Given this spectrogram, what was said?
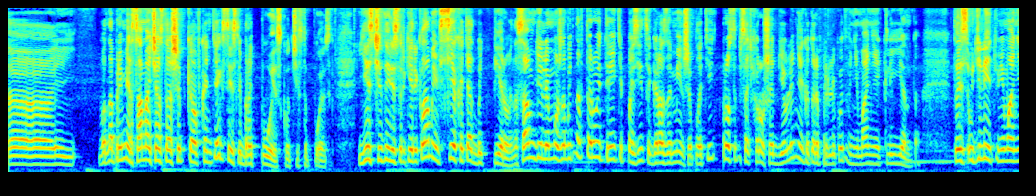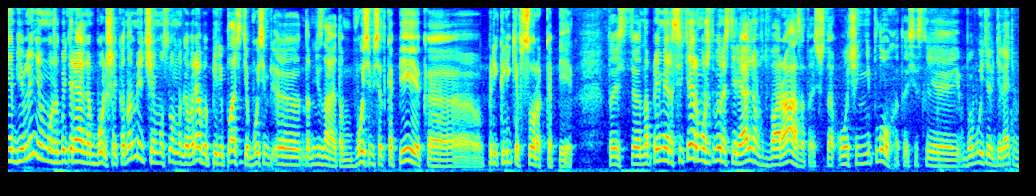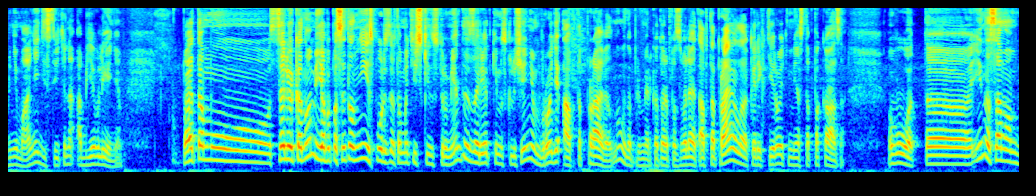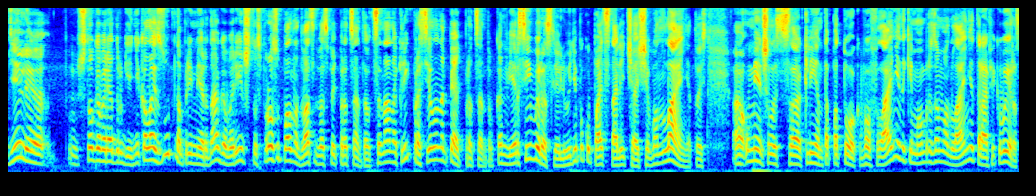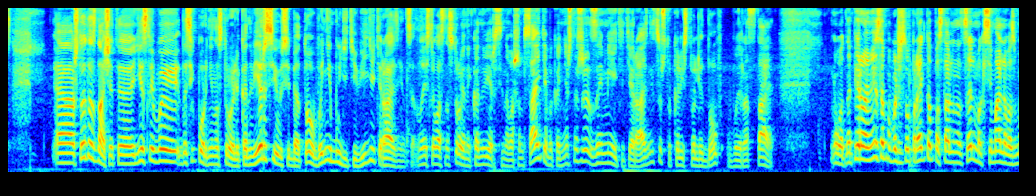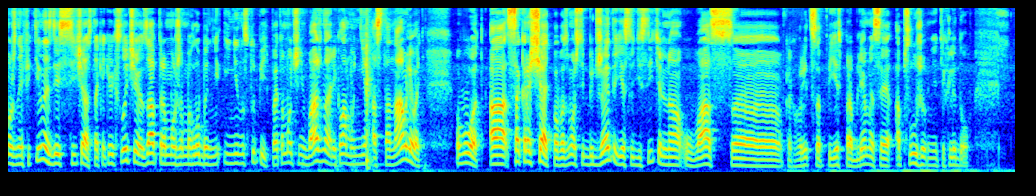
Вот, например, самая частая ошибка в контексте, если брать поиск, вот чисто поиск. Есть четыре строки рекламы, и все хотят быть первыми. На самом деле, можно быть на второй, третьей позиции, гораздо меньше платить, просто писать хорошее объявление, которое привлекут внимание клиента. То есть уделить внимание объявлению может быть реально больше экономии, чем, условно говоря, вы переплатите 8, э, там, не знаю, там 80 копеек э, при клике в 40 копеек. То есть, э, например, CTR может вырасти реально в два раза, то есть, что очень неплохо, то есть, если вы будете уделять внимание действительно объявлениям. Поэтому с целью экономии я бы посоветовал не использовать автоматические инструменты за редким исключением вроде автоправил, ну, например, которые позволяют автоправила корректировать место показа. Вот. Э, и на самом деле что говорят другие? Николай Зуб, например, да, говорит, что спрос упал на 20-25%, цена на клик просела на 5%, конверсии выросли, люди покупать стали чаще в онлайне, то есть э, уменьшилось э, клиентопоток в офлайне, таким образом в онлайне трафик вырос. Э, что это значит? Э, если вы до сих пор не настроили конверсии у себя, то вы не будете видеть разницы. Но если у вас настроены конверсии на вашем сайте, вы, конечно же, заметите разницу, что количество лидов вырастает. Вот, на первое место по большинству проектов поставлена цель максимально возможная эффективность здесь и сейчас, так как в их случае завтра можно, могло бы и не наступить. Поэтому очень важно рекламу не останавливать, вот, а сокращать по возможности бюджеты, если действительно у вас, э, как говорится, есть проблемы с обслуживанием этих лидов.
